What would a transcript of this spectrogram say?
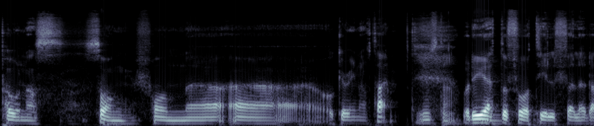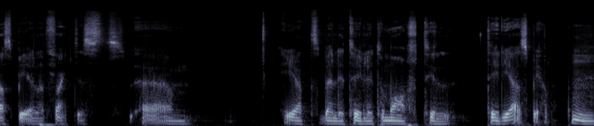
Ponas sång från uh, Ocarina of Time. Just det. Och det är ett mm. av få tillfällen där spelet faktiskt um, är ett väldigt tydligt hommage till tidigare spel. Mm.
